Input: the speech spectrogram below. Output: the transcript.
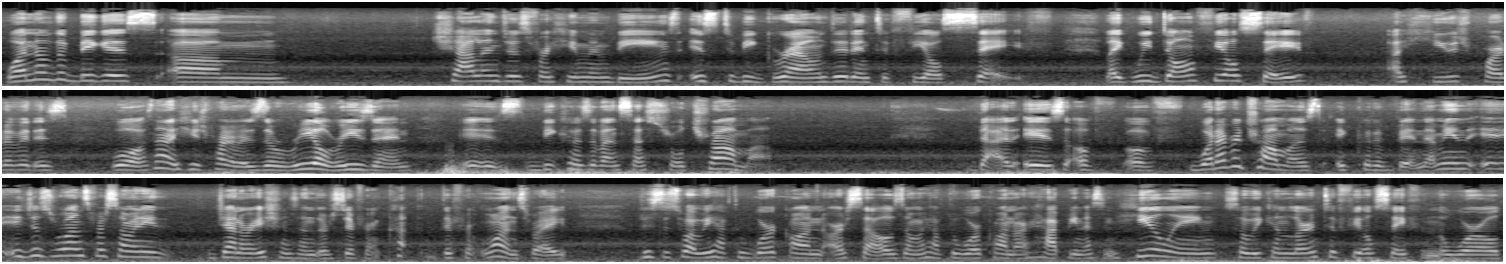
One of the biggest um, challenges for human beings is to be grounded and to feel safe. Like we don't feel safe. A huge part of it is well, it's not a huge part of it. It's the real reason is because of ancestral trauma. That is of, of whatever traumas it could have been. I mean, it, it just runs for so many generations, and there's different different ones, right? this is why we have to work on ourselves and we have to work on our happiness and healing so we can learn to feel safe in the world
